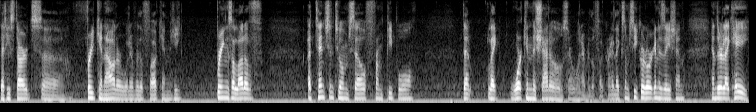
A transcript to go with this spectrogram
that he starts uh, freaking out or whatever the fuck, and he brings a lot of attention to himself from people that like work in the shadows or whatever the fuck, right? Like some secret organization, and they're like, "Hey,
